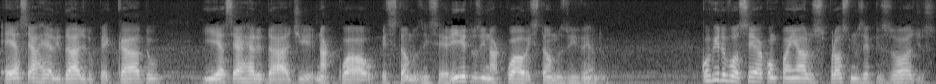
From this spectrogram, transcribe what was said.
essa é a realidade do pecado e essa é a realidade na qual estamos inseridos e na qual estamos vivendo. Convido você a acompanhar os próximos episódios,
